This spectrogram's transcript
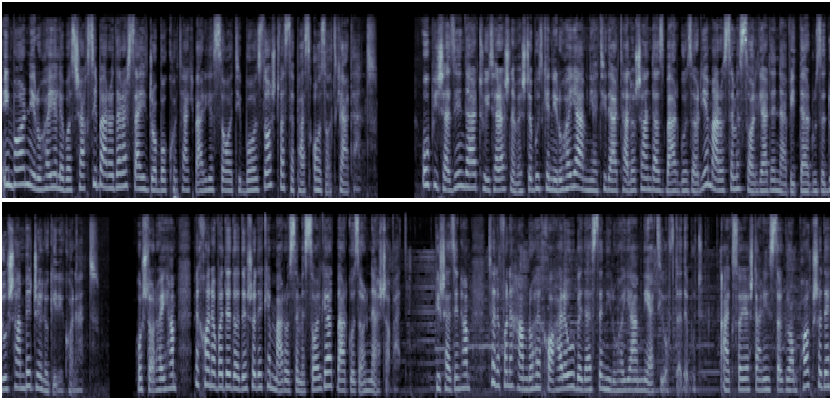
این بار نیروهای لباس شخصی برادرش سعید را با کتک برای ساعتی بازداشت و سپس آزاد کردند. او پیش از این در توییترش نوشته بود که نیروهای امنیتی در تلاشند از برگزاری مراسم سالگرد نوید در روز دوشنبه جلوگیری کنند. هشدارهایی هم به خانواده داده شده که مراسم سالگرد برگزار نشود. پیش از این هم تلفن همراه خواهر او به دست نیروهای امنیتی افتاده بود. عکسهایش در اینستاگرام پاک شده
